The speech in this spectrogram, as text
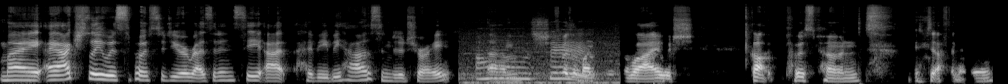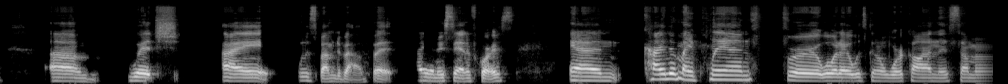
my I actually was supposed to do a residency at Habibi House in Detroit um, oh, um, for the month of July, which got postponed indefinitely, um, which I was bummed about, but I understand, of course. And kind of my plan for what I was going to work on this summer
